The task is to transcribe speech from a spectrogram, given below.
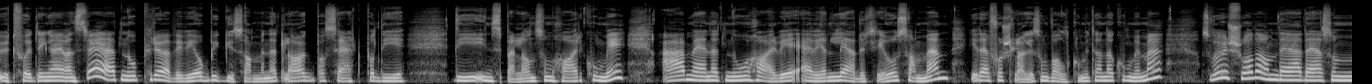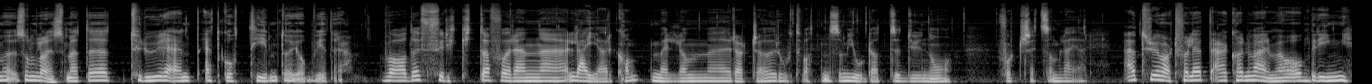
utfordringa i Venstre, er at nå prøver vi å bygge sammen et lag basert på de, de innspillene som har kommet. Jeg mener at nå vi, er vi en ledertrio sammen i det forslaget som valgkomiteen har kommet med. Så får vi se da om det er det som, som landsmøtet tror er et, et godt team til å jobbe videre. Var det frykta for en eh, leierkamp mellom eh, Raja og Rotevatn som gjorde at du nå fortsetter som leier? Jeg tror i hvert fall at jeg kan være med å bringe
